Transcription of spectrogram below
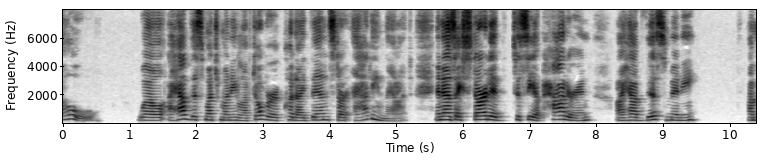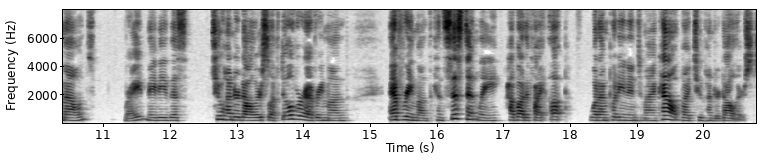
oh, well, I have this much money left over. Could I then start adding that? And as I started to see a pattern, I have this many amounts, right? Maybe this $200 left over every month every month consistently, how about if I up what I'm putting into my account by $200?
